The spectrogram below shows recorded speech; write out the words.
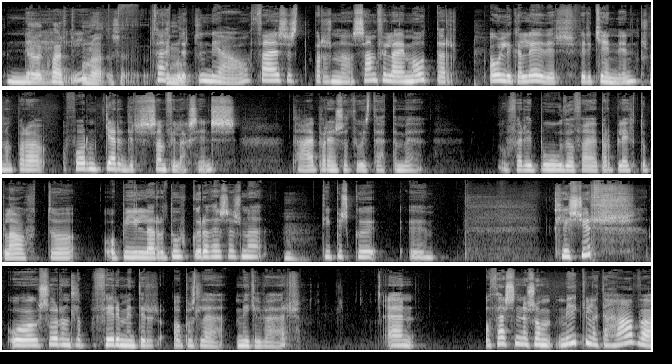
Eða hvað ert búin að finna út? Já, það er sérst bara svona samfélagi mótar ólíka leiðir fyrir kynnin, svona bara formgerðir samfélagsins. Það er bara eins og þú veist þetta með, þú ferði búð og það er bara bleikt og blátt og, og bílar og dúkkur og þessar svona típisku um, klissjur og svo eru náttúrulega fyrirmyndir óbúslega mikilvægar. En og þess vegna er svo mikilvægt að hafa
